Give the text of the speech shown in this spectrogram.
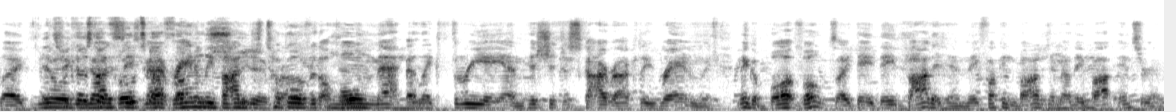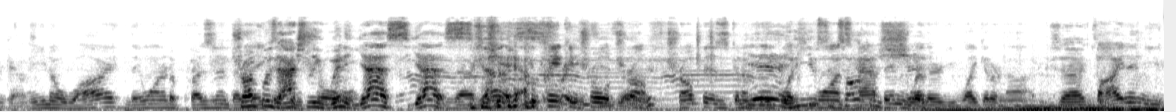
like you It's know the because the United States map. Randomly, fucking Biden just took bro. over the Yeah. whole map at like 3 a.m. His shit just skyrocketed randomly. Nigga bought votes like they they botted him. They fucking botted him. How they bought Instagram accounts. And you know why? They wanted a president that Trump they was could actually control. winning. Yes, yes, Exactly. yes. You can't control bro. Trump. Trump is gonna Yeah, make what he he, wants happen, shit. whether you like it or not. Exactly. Biden, you,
